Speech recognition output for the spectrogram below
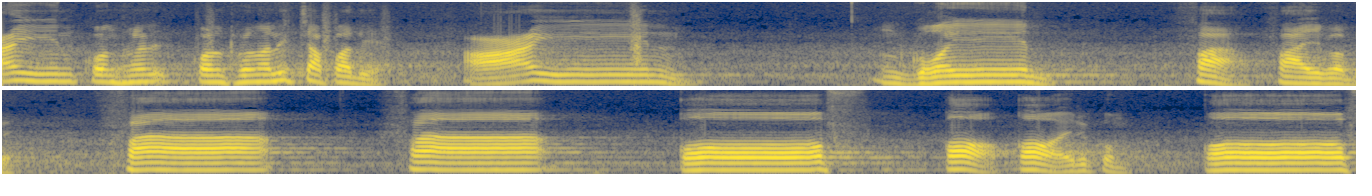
আইন, কণ্ঠনালী চাপা দিয়ে। আইন, গয়েন, ফা ফা এভাবে ফা ফা, কফ, ক ক, এরকম। কফ,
